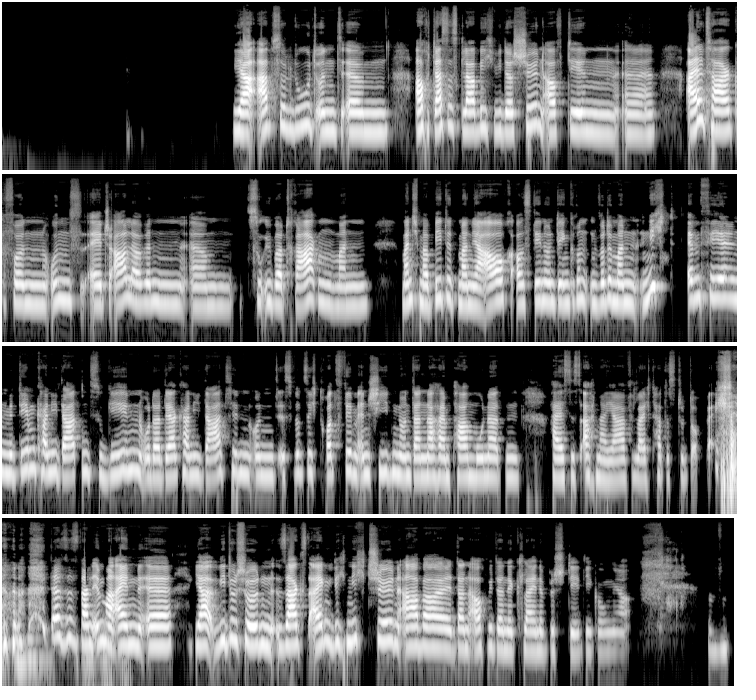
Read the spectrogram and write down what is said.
Ja, absolut. Und ähm, auch das ist, glaube ich, wieder schön auf den äh, Alltag von uns HRlerinnen ähm, zu übertragen. Man manchmal betet man ja auch, aus den und den Gründen würde man nicht empfehlen, mit dem Kandidaten zu gehen oder der Kandidatin und es wird sich trotzdem entschieden und dann nach ein paar Monaten heißt es, ach na ja, vielleicht hattest du doch recht. Mhm. Das ist dann immer ein, äh, ja, wie du schon sagst, eigentlich nicht schön, aber dann auch wieder eine kleine Bestätigung, ja.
